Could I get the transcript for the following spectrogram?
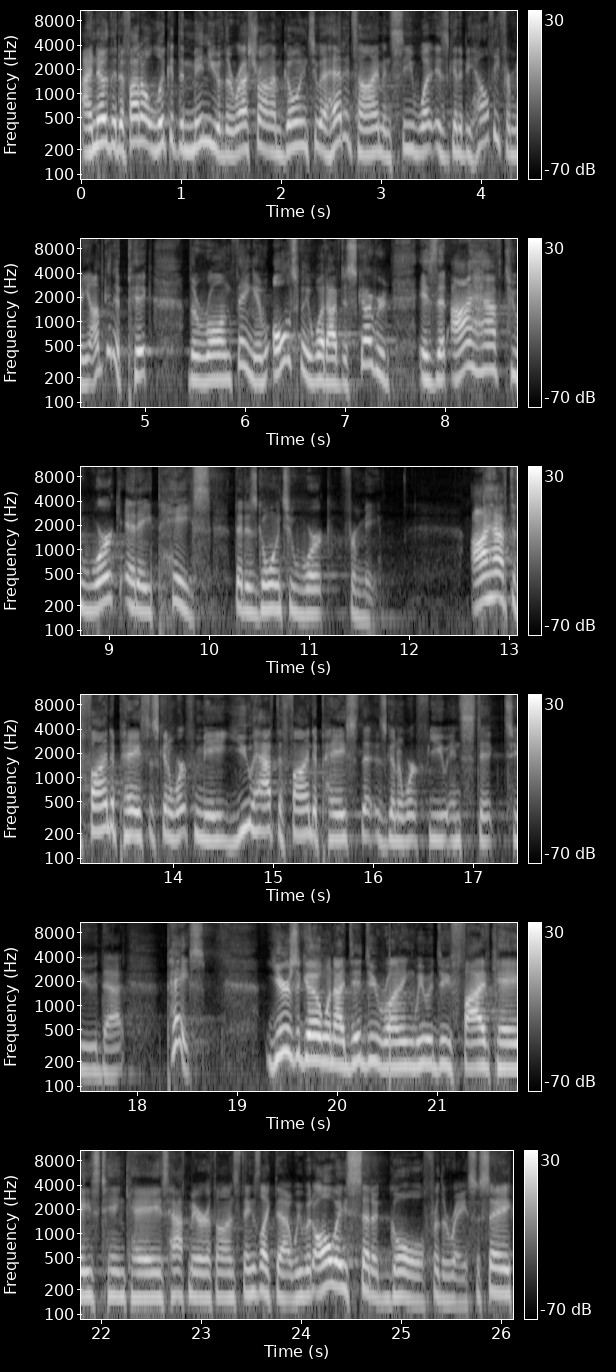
I know that if I don't look at the menu of the restaurant I'm going to ahead of time and see what is going to be healthy for me, I'm going to pick the wrong thing. And ultimately, what I've discovered is that I have to work at a pace that is going to work for me. I have to find a pace that's going to work for me. You have to find a pace that is going to work for you and stick to that pace. Years ago, when I did do running, we would do 5Ks, 10Ks, half marathons, things like that. We would always set a goal for the race. So, say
